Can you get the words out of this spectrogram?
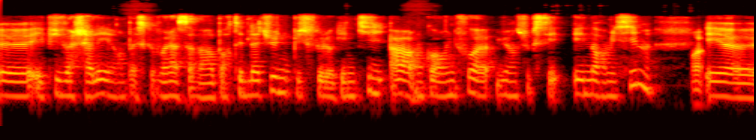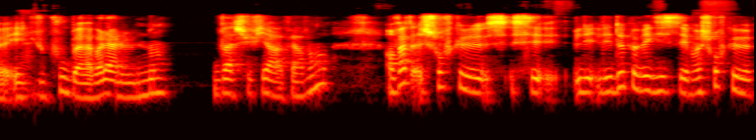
euh, et puis va chaler hein, parce que voilà ça va rapporter de la thune puisque Lock and Key a encore une fois eu un succès énormissime. Ouais. et, euh, et du coup bah voilà le nom va suffire à faire vendre. En fait je trouve que c'est les, les deux peuvent exister. Moi je trouve que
